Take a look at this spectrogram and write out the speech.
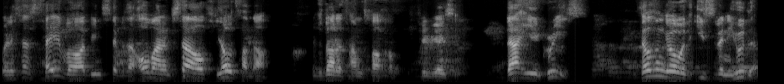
when it says Seva, it means that the old man himself, stand up. It's not a Tam Chacham. That he agrees. It doesn't go with Yisuf and Yehuda.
